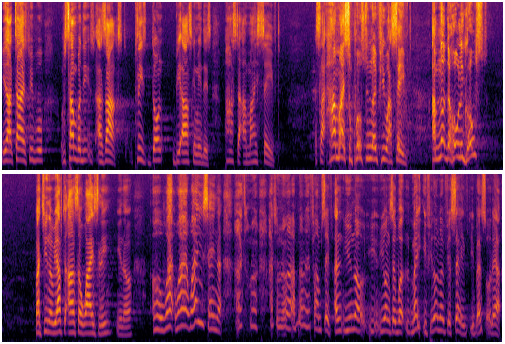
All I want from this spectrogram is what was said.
You know, at times people, somebody has asked, please don't be asking me this, Pastor, am I saved? It's like, how am I supposed to know if you are saved? I'm not the Holy Ghost. But you know, we have to answer wisely, you know. oh, why, why, why are you saying that? I don't know. I don't know. I don't know if I'm saved. And you know, you, you want to say, well, mate, if you don't know if you're saved, you better sort it out.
